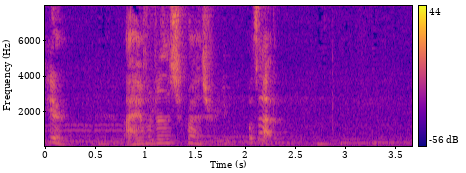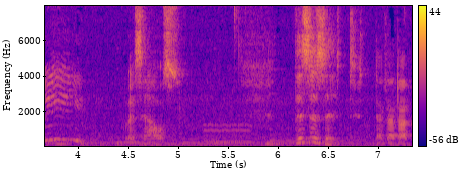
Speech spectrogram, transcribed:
Here, I have another surprise for you. What's that? Whee! Nice house. This is it. Da da da.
